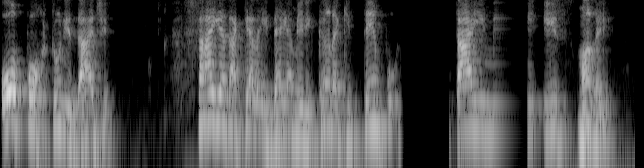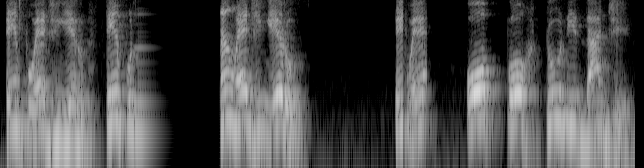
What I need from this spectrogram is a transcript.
oportunidade. Saia daquela ideia americana que tempo, time is money. Tempo é dinheiro. Tempo não é dinheiro. Tempo é oportunidade.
